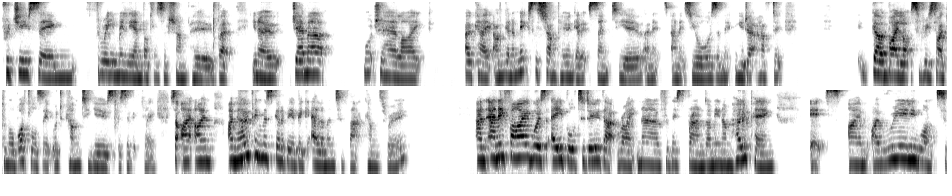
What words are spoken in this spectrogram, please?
producing three million bottles of shampoo, but you know, Gemma what's your hair like? Okay, I'm going to mix this shampoo and get it sent to you, and it's and it's yours, and it, you don't have to go and buy lots of recyclable bottles. It would come to you specifically. So I, I'm I'm hoping there's going to be a big element of that come through. And and if I was able to do that right now for this brand, I mean, I'm hoping it's I'm I really want to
